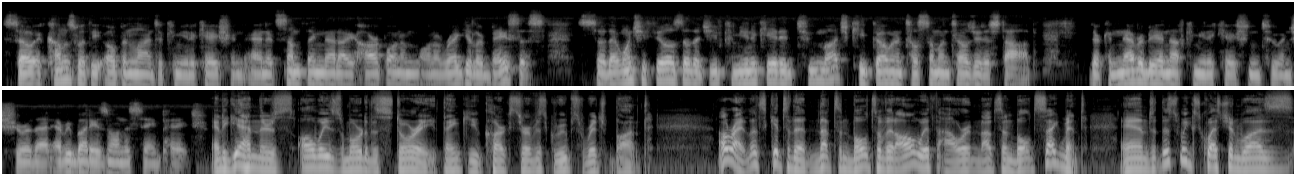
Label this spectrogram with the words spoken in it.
So it comes with the open lines of communication, and it's something that I harp on them on a regular basis, so that once you feel as though that you've communicated too much, keep going until someone tells you to stop. There can never be enough communication to ensure that everybody is on the same page. And again, there's always more to the story. Thank you, Clark Service Group's Rich Bunt. All right, let's get to the nuts and bolts of it all with our nuts and bolts segment. And this week's question was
